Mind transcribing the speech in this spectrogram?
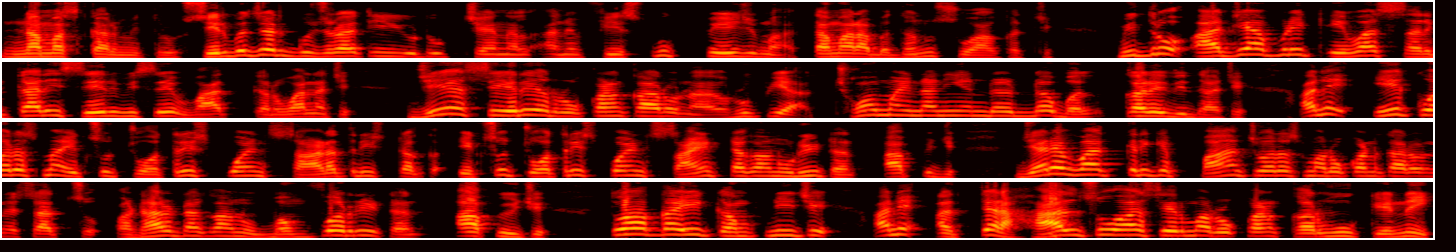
નમસ્કાર મિત્રો. શેરબજાર ગુજરાતી યુટ્યુબ ચેનલ અને ફેસબુક પેજમાં તમારા બધાનું સ્વાગત છે. મિત્રો, આજે આપણે એક એવા સરકારી શેર વિશે વાત કરવાના છે, જે શેરે રોકાણકારોના રૂપિયા છ મહિનાની અંદર ડબલ કરી દીધા છે અને એક વર્ષમાં એકસો ચોત્રીસ પોઈન્ટ સાડત્રીસ ટકા, એકસો ચોત્રીસ પોઈન્ટ સાહીઠ ટકાનું રિટર્ન આપ્યું છે. જ્યારે વાત કરી કે પાંચ વર્ષમાં રોકાણકારોને સાતસો અઢાર ટકાનું બમ્ફર રિટર્ન આપ્યું છે તો આ કઈ કંપની છે? અને અત્યારે હાલ શું આ શેરમાં રોકાણ કરવું કે નહીં?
